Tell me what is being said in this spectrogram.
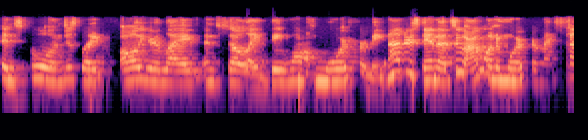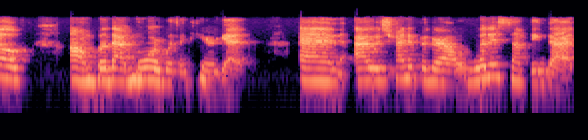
in school and just like all your life. And so like they want more for me. And I understand that too. I wanted more for myself, um, but that more wasn't here yet. And I was trying to figure out what is something that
